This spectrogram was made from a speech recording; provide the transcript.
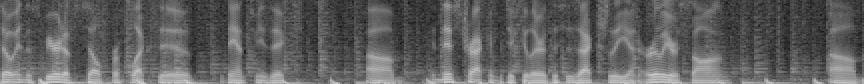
So, in the spirit of self-reflexive dance music, um, in this track in particular, this is actually an earlier song um,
